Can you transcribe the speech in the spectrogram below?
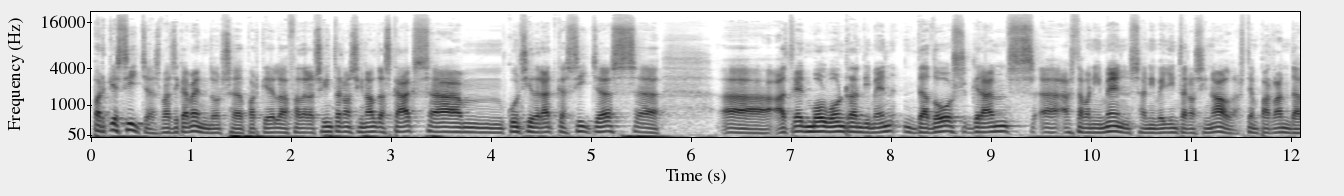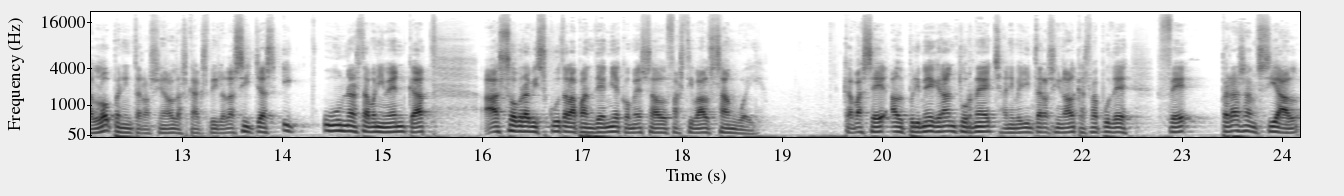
per què Sitges, bàsicament? Doncs eh, perquè la Federació Internacional d'Escacs ha considerat que Sitges eh, eh, ha tret molt bon rendiment de dos grans eh, esdeveniments a nivell internacional. Estem parlant de l'Open Internacional d'Escacs Vila de Sitges i un esdeveniment que ha sobreviscut a la pandèmia com és el Festival Sunway, que va ser el primer gran torneig a nivell internacional que es va poder fer presencial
